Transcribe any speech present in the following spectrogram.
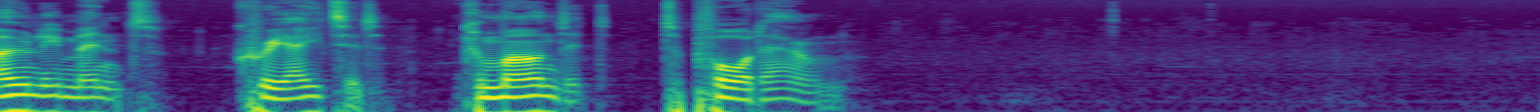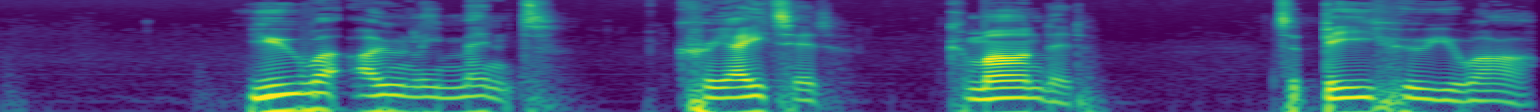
only meant, created, commanded to pour down. You were only meant, created, commanded to be who you are.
